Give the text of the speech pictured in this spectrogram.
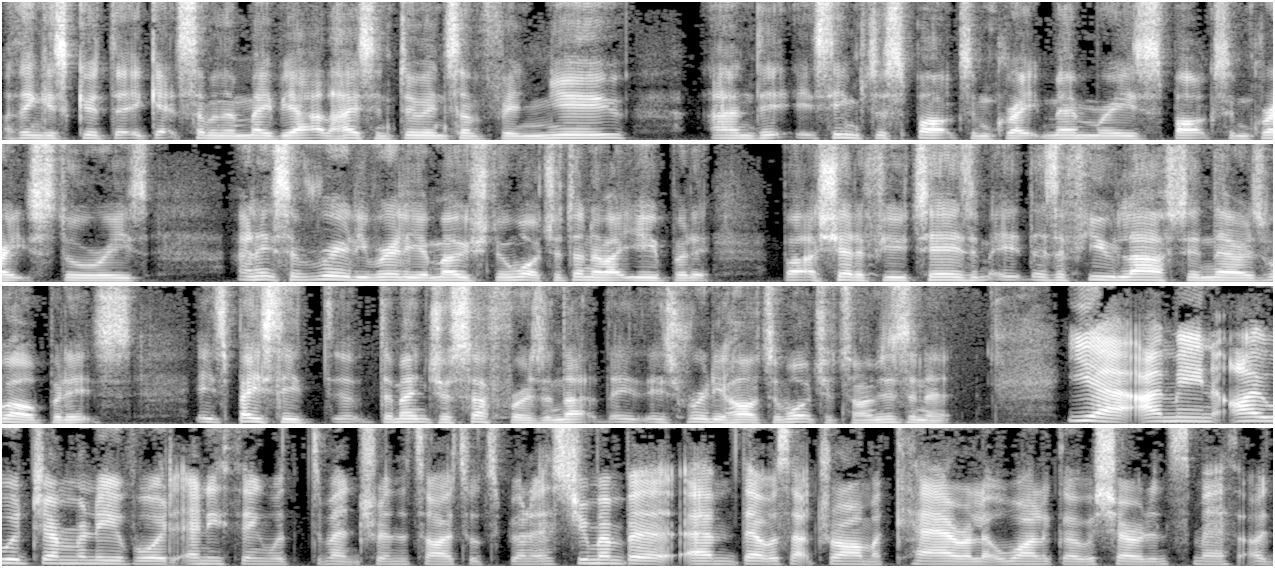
I think it's good that it gets some of them maybe out of the house and doing something new. And it, it seems to spark some great memories, spark some great stories. And it's a really, really emotional watch. I don't know about you, but it, but I shed a few tears. It, there's a few laughs in there as well. But it's it's basically d- dementia sufferers, and that it, it's really hard to watch at times, isn't it? Yeah, I mean, I would generally avoid anything with dementia in the title, to be honest. Do you remember um, there was that drama Care a little while ago with Sheridan Smith? I,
